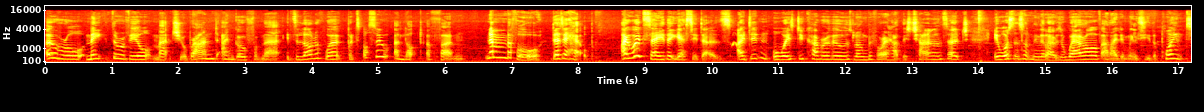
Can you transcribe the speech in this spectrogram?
Overall, make the reveal match your brand and go from there. It's a lot of work, but it's also a lot of fun. Number four, does it help? I would say that yes it does. I didn't always do cover reveals long before I had this channel and such. It wasn't something that I was aware of and I didn't really see the point.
